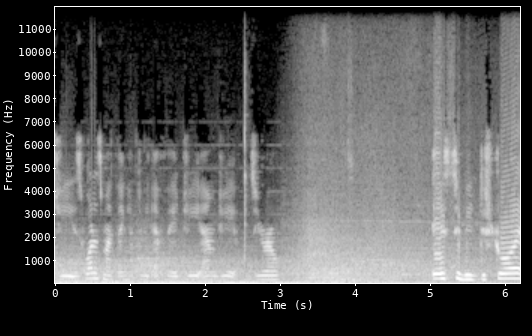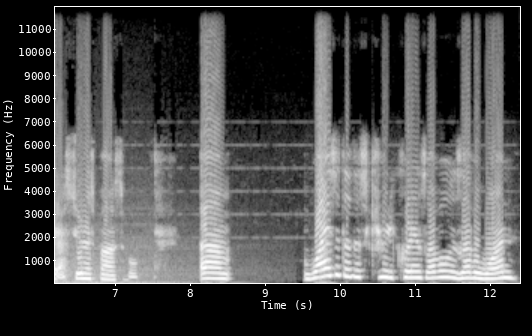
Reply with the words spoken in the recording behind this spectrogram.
jeez. Why does my thing have to be FAGMG0? Is to be destroyed as soon as possible. Um, why is it that the security clearance level is level 1?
